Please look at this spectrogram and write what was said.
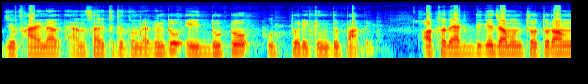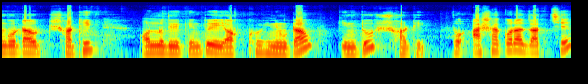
যে ফাইনাল অ্যান্সার কিন্তু তোমরা কিন্তু এই দুটো উত্তরই কিন্তু পাবে। অর্থাৎ একদিকে যেমন চতুরঙ্গটাও সঠিক, অন্যদিকে কিন্তু এই অক্ষহীনটাও কিন্তু সঠিক। তো আশা করা যাচ্ছে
